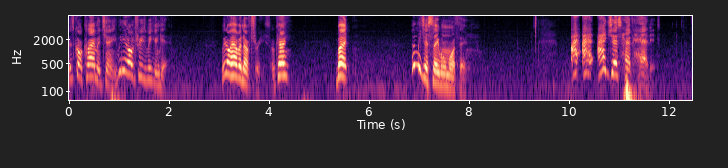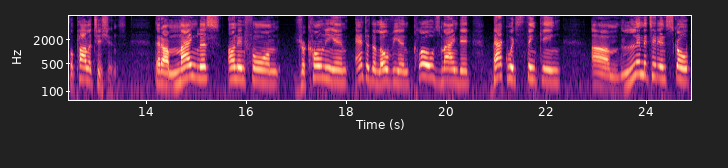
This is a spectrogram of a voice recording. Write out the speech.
It's called climate change. We need all the trees we can get. We don't have enough trees, okay? But let me just say one more thing. I, I, I just have had it for politicians that are mindless, uninformed, draconian, antediluvian, closed minded, backwards thinking, um, limited in scope,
